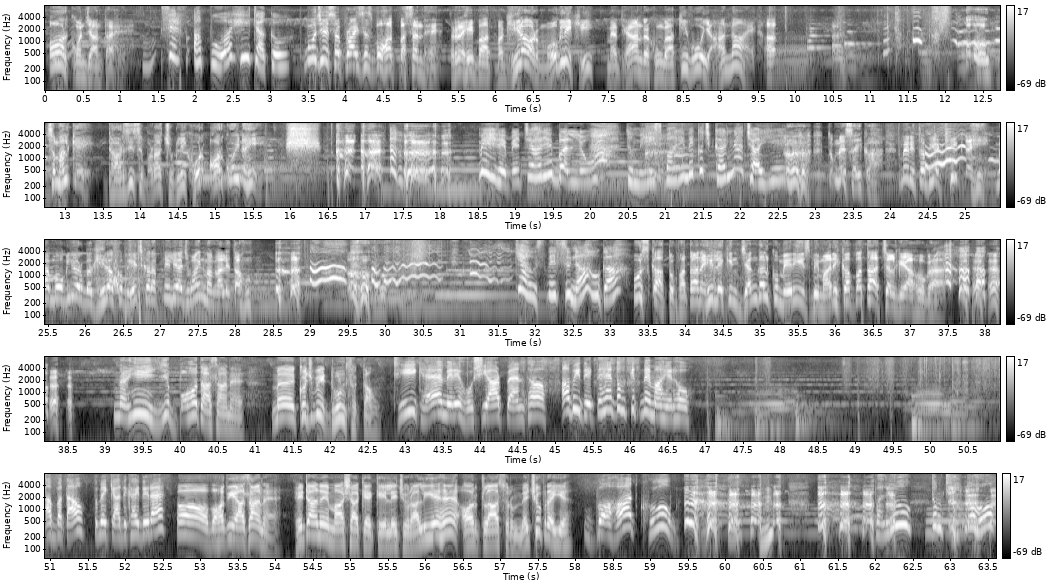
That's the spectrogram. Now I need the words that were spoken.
और कौन जानता है? सिर्फ़ अपू और हीटा को। मुझे सरप्राइजेस बहुत पसंद हैं। रही बात बघीरा और मोगली की मैं ध्यान रखूँगा कि वो यहाँ ना आए। ओ, संभल के। डार्जी से बड़ा चुगलीखोर और कोई नहीं। मेरे बेचारे बल्लू तुम्हें इस बारे में कुछ करना चाहिए। तुमने सही कहा। मेरी तबीयत ठीक नहीं। मैं मोगली और बघीरा को भेजकर अपने लिए अजवाइन मंगा लेता हूँ। क्या उसने सुना होगा? उसका तो पता नहीं लेकिन जंगल को मेरी इस बीमारी का पता चल गया होगा। नहीं ये बहुत आसान है। मैं कुछ भी ढूंढ सकता हूँ। ठीक है मेरे होशियार पैंथर अभी देखते हैं तुम कितने माहिर हो। अब बताओ तुम्हें क्या दिखाई दे रहा है? ओ, बहुत ही आसान है। हिटा ने माशा के केले चुरा लिए हैं और क्लासरूम में छुप रही है। बहुत खूब। बल्लू तुम ठीक तो हो?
